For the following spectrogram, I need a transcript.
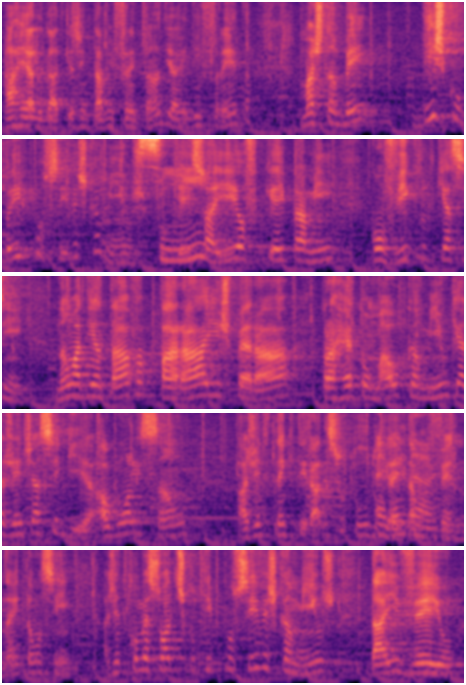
a realidade que a gente estava enfrentando e ainda enfrenta, mas também descobrir possíveis caminhos. Sim. Porque isso aí eu fiquei, para mim, convicto de que assim, não adiantava parar e esperar para retomar o caminho que a gente já seguia. Alguma lição a gente tem que tirar disso tudo É que a gente está verdade. vivendo, né? Então, assim, a gente começou a discutir possíveis caminhos, daí veio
